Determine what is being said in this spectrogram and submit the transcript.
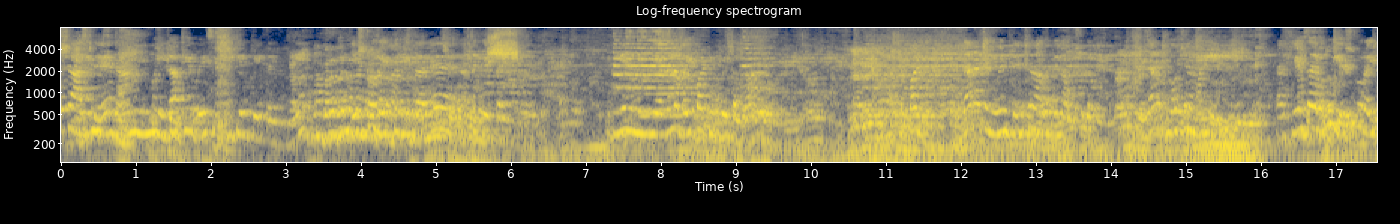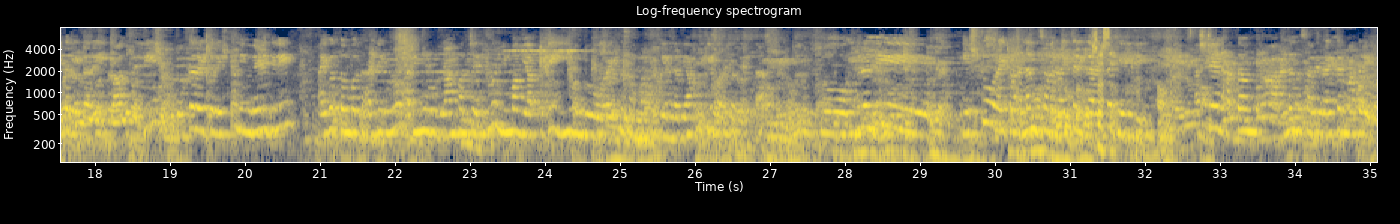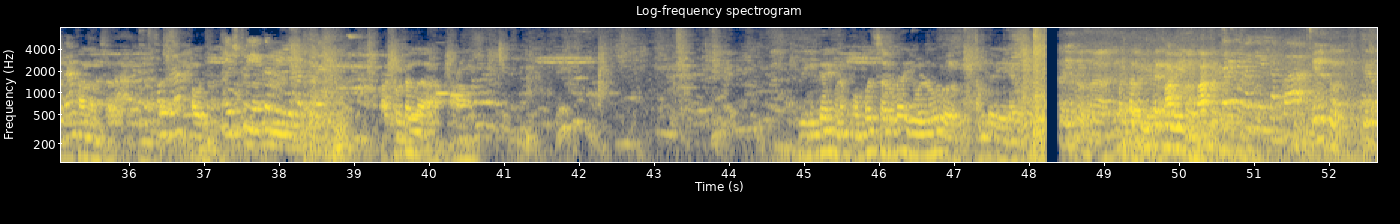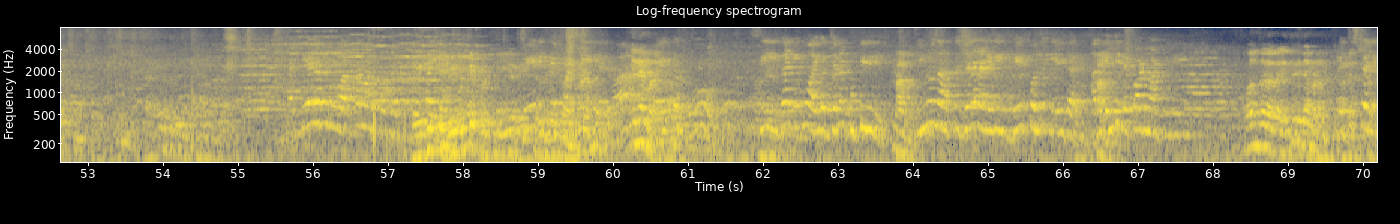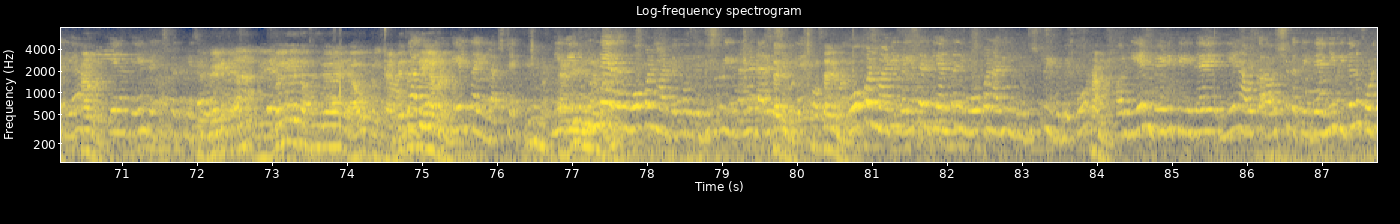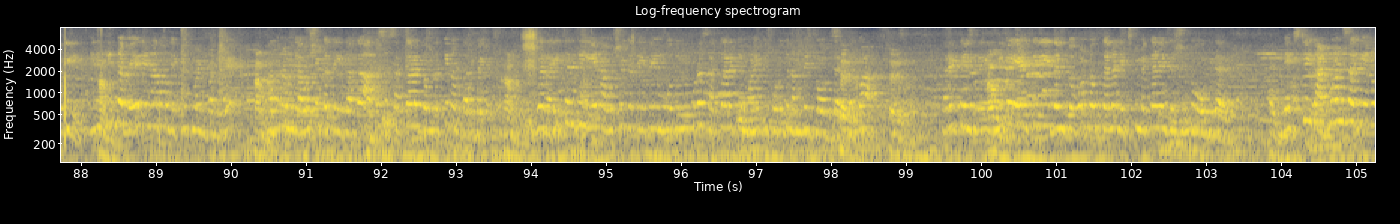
ಬಗ್ಗೆ basic detail ಕೇಳ್ತಾ ಇದ್ದೀನಿ. ಎಷ್ಟು ರೈತರು ಇದ್ದಾರೆ ಅಂತ ಕೇಳ್ತಾ ಇದ್ದೀನಿ. ಇದೇನು ನಿಮಗೆ ಅದೆಲ್ಲ ಬೈಪಾಟ್ ಇರಬೇಕಲ್ವಾ ಬಟ್ ನಿಧಾನಕ್ಕೆ ನೀವೇನು ಟೆನ್ಷನ್ ಆಗೋದೇನು ಅವಶ್ಯಕತೆ ನಿಧಾನಕ್ಕೆ ಯೋಚನೆ ಮಾಡಿ. ನಾನು ಕೇಳ್ತಾ ಇರೋದು ಎಷ್ಟು ರೈತರು ಇದ್ದಾರೆ ಈ ಭಾಗದಲ್ಲಿ. ದೊಡ್ಡ ರೈತರು ಎಷ್ಟು? ನೀವು ಹೇಳಿದ್ದೀರಿ ಐವತ್ತೊಂಬತ್ತು ಹಳ್ಳಿಗಳು, ಹದಿಮೂರು ಗ್ರಾಮ ಪಂಚಾಯತ್ಗಳು ನಿಮ್ಮ ವ್ಯಾಪ್ತಿಗೆ ಈ ಒಂದು ರೈತ ಸಂಪರ್ಕ ಕೇಂದ್ರ ವ್ಯಾಪ್ತಿಗೆ ಬರ್ತದೆ ಅಂತ. ಸೊ ಹನ್ನೊಂದು ಸಾವಿರ ರೈತರು ಇದ್ದಾರೆ ಅಂತ ಹೇಳಿದಿರಿ ಅಷ್ಟೇ ಅರ್ಧ ಒಂದು ಹನ್ನೊಂದು ಸಾವಿರ ರೈತರು ಮಾತ್ರ ಇರೋದಾ? ಹೌದಾ ಸರ್ ಹೌದಾ? ಎಷ್ಟು ಏಕರ್ ನಿಮಗೆ ಬರ್ತದೆ? ಟೋಟಲ್ ಹಿಂಗಾಗಿ ಮೇಡಮ್ ಒಂಬತ್ತು ಸಾವಿರದ ಏಳ್ನೂರು ನಮ್ಮದು ಬೇಡಿಕೆ ಬೇಡಿಕೆ ಪ್ರತಿ see, ಈಗ ನೀವು ಐವತ್ತು ಜನ ಕೊಟ್ಟಿದ್ದೀರಿ. ಇನ್ನೊಂದು ಹತ್ತು ಜನ ನನಗೆ ಬೇಕು ಅಂತ ಕೇಳಿದ್ದಾರೆ. ಅದು ಎಲ್ಲಿ ರೆಕಾರ್ಡ್ ಮಾಡ್ತೀವಿ ಒಂದು ಇದು ಇದೆ ಮೇಡಮ್. ರಿಜಿಸ್ಟರ್ ಇದೆಯಾ? ಏನಂತ ಏನು ರಿಜಿಸ್ಟರ್ ಕೇಳ್ತಾ ಇಲ್ಲ ಅಷ್ಟೇ. ನೀವು ಇನ್ನು ಮುಂದೆ ಅದನ್ನು ಓಪನ್ ಮಾಡಬೇಕು ರಿಜಿಸ್ಟ್ರಿ ನನ್ನ ಡೈರೆಕ್ಷನ್ ಓಪನ್ ಮಾಡಿ ರೈತರಿಗೆ ಅಂತ ನೀವು ಓಪನ್ ಆಗಿ ಒಂದು ರಿಜಿಸ್ಟ್ರಿ ಇಡಬೇಕು ಹಾ. ಅವ್ರಿಗೆ ಏನು ಬೇಡಿಕೆ ಇದೆ ಏನು ಅವಕ ಅವಶ್ಯಕತೆ ಇದೆ ನೀವು ಇದನ್ನು ಕೊಡ್ತೀರಿ ಇದಕ್ಕಿಂತ ಬೇರೆ ಏನಾದ್ರು ಒಂದು ಎಕ್ವಿಪ್ಮೆಂಟ್ ಬಂದರೆ ಹಾ. ಅದು ನಮಗೆ ಅವಶ್ಯಕತೆ ಇದ್ದಾಗ ಅದನ್ನು ಸರ್ಕಾರ ಗಮನಕ್ಕೆ ನಾವು ತರಬೇಕು. ಈಗ ರೈತರಿಗೆ ಏನು ಅವಶ್ಯಕತೆ ಇದೆ ಎಂಬುದನ್ನು ಕೂಡ ಸರ್ಕಾರಕ್ಕೆ ಮಾಹಿತಿ ಕೊಡೋದು ನಮ್ದೇ ಜವಾಬ್ದಾರಿ ಅಲ್ವಾ? ಕರೆಕ್ಟ್ ಹೌದು. ಈಗ ಹೇಳ್ತೀರಿ ಇದನ್ನು ತಗೊಂಡು ಹೋಗ್ತಾನೆ ನೆಕ್ಸ್ಟ್ ಮೆಕ್ಯಾನೈಸೇಷನ್ ಹೋಗಿದ್ದಾರೆ. ನೆಕ್ಸ್ಟ್ ಈಗ ಅಡ್ವಾನ್ಸ್ ಆಗಿ ಏನೋ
